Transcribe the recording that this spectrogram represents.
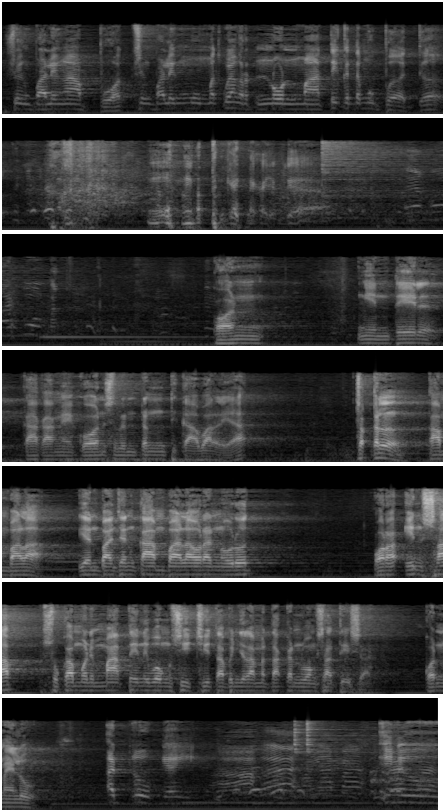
sing paling abot sing paling mumet kuwi ngerti non mati ketemu bada kon ngintil kakange kon selenteng dikawal ya. Cekel kampala. Yen pancen kampala ora nurut ora insaf suka muni mati nih wong siji tapi nyelametaken wong sadesa. Kon melu. Aduh kiai. Aduh,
